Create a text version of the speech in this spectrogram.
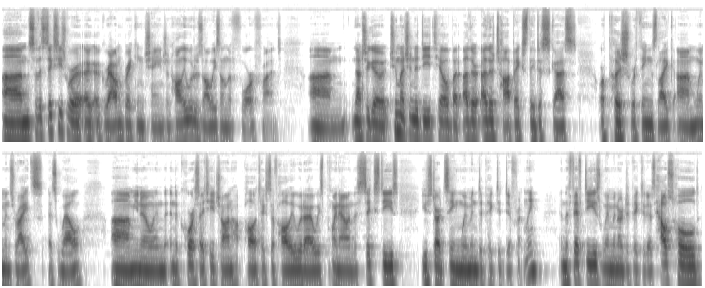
Um, so the 60s were a, a, groundbreaking change, and Hollywood was always on the forefront. Um, not to go too much into detail, but other other topics they discuss or push were things like um, women's rights as well. Um, you know, in the, in the course I teach on politics of Hollywood, I always point out in the 60s, you start seeing women depicted differently. In the 50s, women are depicted as household,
